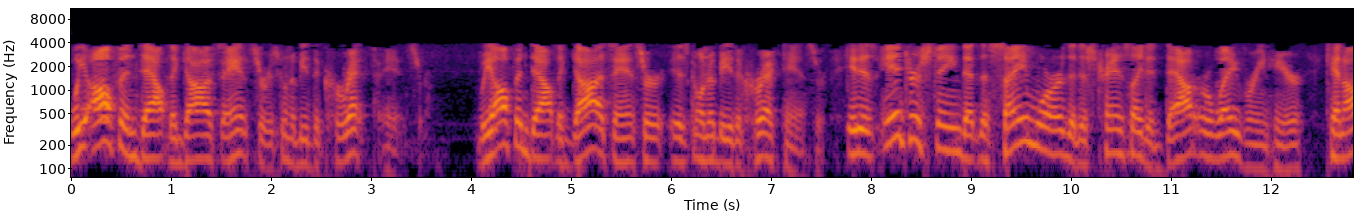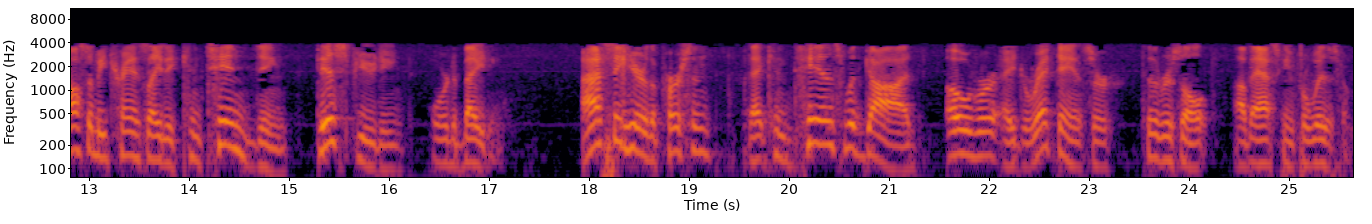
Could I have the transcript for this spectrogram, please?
We often doubt that God's answer is going to be the correct answer. We often doubt that God's answer is going to be the correct answer. It is interesting that the same word that is translated doubt or wavering here can also be translated contending disputing, or debating. I see here the person that contends with God over a direct answer to the result of asking for wisdom.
